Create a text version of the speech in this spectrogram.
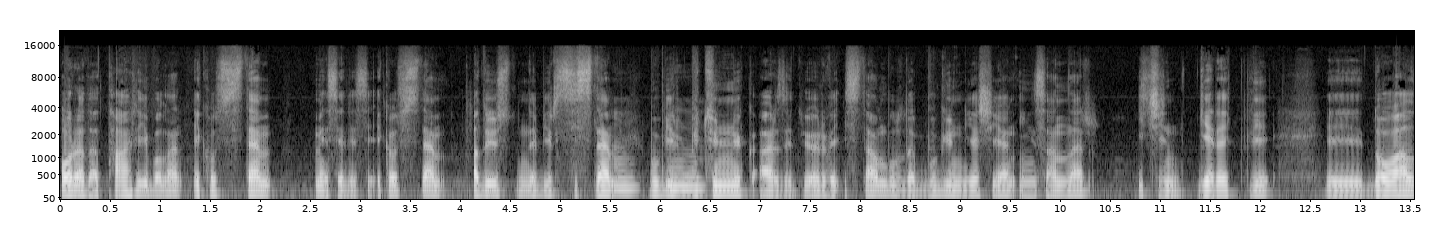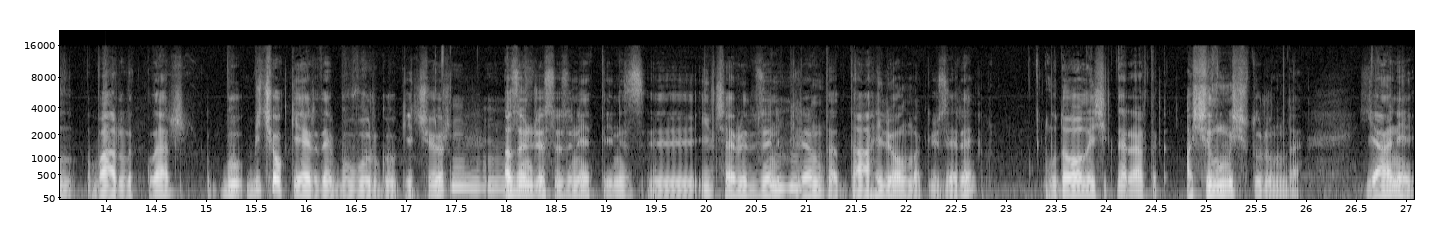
Orada tahrip olan ekosistem meselesi. Ekosistem adı üstünde bir sistem. Evet, Bu bir bütünlük arz ediyor ve İstanbul'da bugün yaşayan insanlar için gerekli e, doğal varlıklar bu birçok yerde bu vurgu geçiyor. Evet. Az önce sözünü ettiğiniz e, il çevre düzeni hı hı. planı da dahil olmak üzere bu doğal eşikler artık aşılmış durumda. Yani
